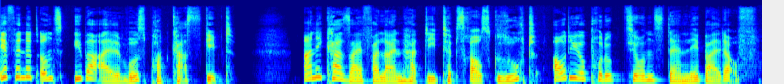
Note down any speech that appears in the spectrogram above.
Ihr findet uns überall, wo es Podcasts gibt. Annika Seiferlein hat die Tipps rausgesucht, Audioproduktion Stanley Baldauf.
